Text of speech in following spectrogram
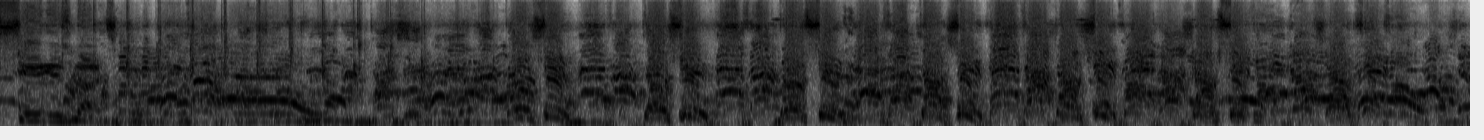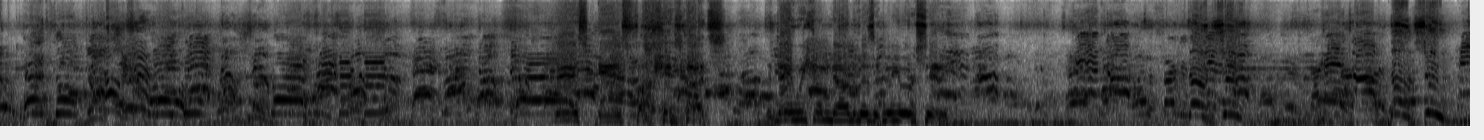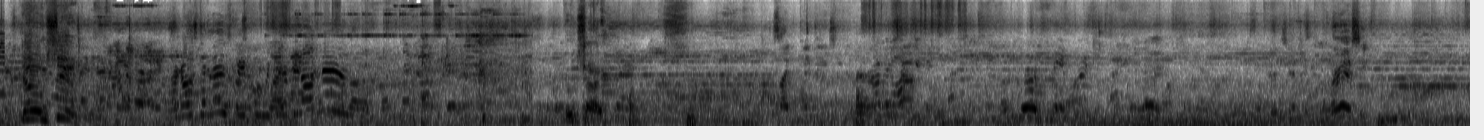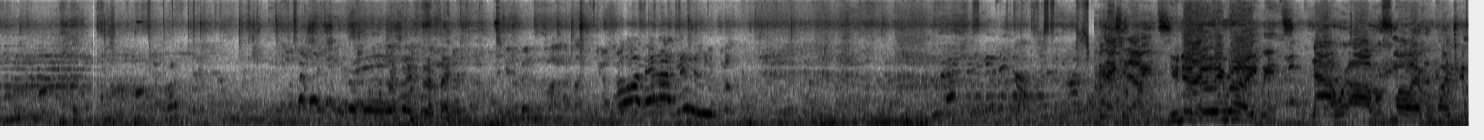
Shit is nuts. Don't shoot! Don't shoot! Don't shoot! Don't shoot! Don't shoot! Don't shoot! Hands This is fucking nuts. The day we come down to visit New York City. Don't shoot! Don't shoot! Don't shoot! There goes the news people. We should have been on news. Oops, sorry. Where is he? Oh, I bet I do. Thank you, though. You're definitely right. Nah, we're uh, we're from all over the country.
